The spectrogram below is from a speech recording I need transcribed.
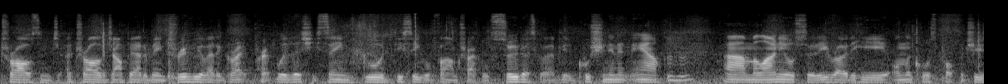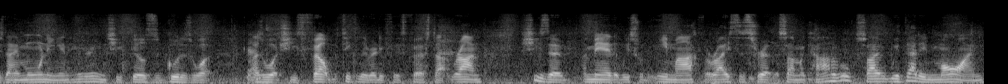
trials and uh, trials jump out have been terrific. I've had a great prep with her. She seems good. This Eagle Farm track will suit her. It's got a bit of cushion in it now. Um, Maloney will e-rode here on the course proper Tuesday morning, and here and she feels as good as what as what she's felt, particularly ready for this first up run. She's a, a mare that we sort of earmark for races throughout the summer carnival. So with that in mind,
